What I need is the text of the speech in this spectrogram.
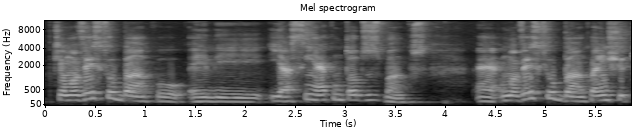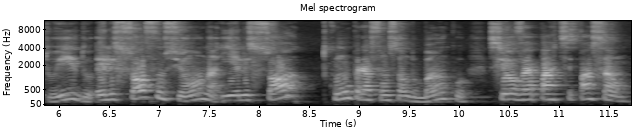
porque uma vez que o banco ele e assim é com todos os bancos, é, uma vez que o banco é instituído, ele só funciona e ele só cumpre a função do banco se houver participação.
